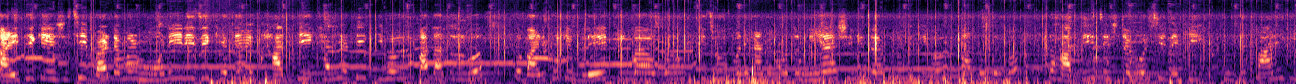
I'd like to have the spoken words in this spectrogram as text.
বাড়ি থেকে এসেছি বাট আমার মনেই নেই যে খেতে। হাত দিয়ে খালি হাত দিয়ে কীভাবে পাতা তুলবো? তো বাড়ি থেকে ব্লেড কিংবা কোনো কিছু মানে কানের মতো নিয়ে আসিনি, তো এখন কীভাবে পাতা তুলবো? তো হাত দিয়ে চেষ্টা করছি, দেখি তুলতে পারি কি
